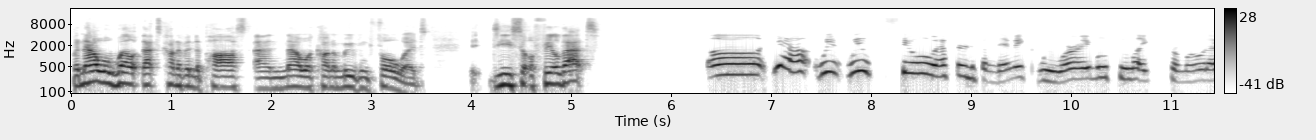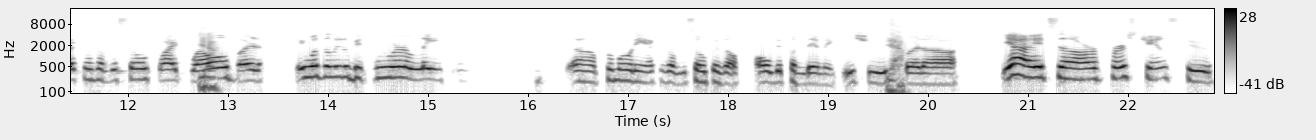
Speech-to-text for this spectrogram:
But now we're well, that's kind of in the past, and now we're kind of moving forward. Do you sort of feel that? Uh, yeah, we we still after the pandemic we were able to like promote Echoes of the Soul quite well, yeah. but it was a little bit we were late uh promoting Echoes of the Soul because of all the pandemic issues. Yeah. But uh yeah, it's uh, our first chance to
